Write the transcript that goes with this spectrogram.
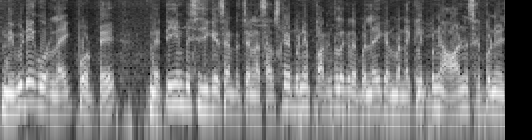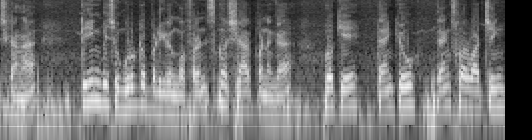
இந்த வீடியோக்கு ஒரு லைக் போட்டு இந்த டிஎன்பிசிஜிகே சென்டர் சேனலை சப்ஸ்கிரைப் பண்ணி பக்கத்தில் இருக்கிற பெல் ஐக்கன் பண்ண கிளிக் பண்ணி ஆல்னு செட் பண்ணி வச்சுக்கோங்க. டிஎன்பிசி குரூப்பில் படிக்கிற உங்கள் ஃப்ரெண்ட்ஸுக்கும் ஷேர் பண்ணுங்கள் ஓகே தேங்க்யூ தேங்க்ஸ் ஃபார் வாட்சிங்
